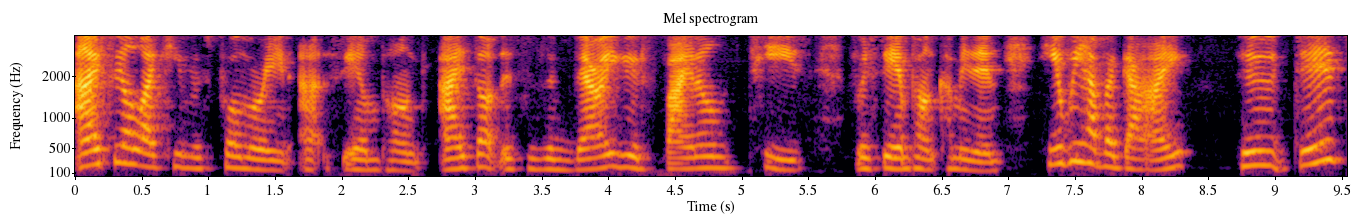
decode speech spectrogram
I feel like he was promoting at CM Punk. I thought this was a very good final tease for CM Punk coming in. Here we have a guy who did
